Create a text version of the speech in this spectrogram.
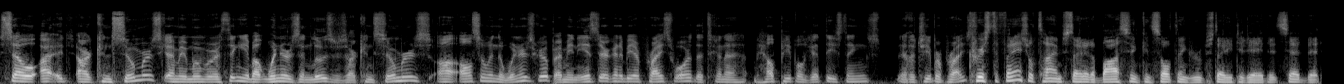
So, are, are consumers? I mean, when we're thinking about winners and losers, are consumers uh, also in the winners group? I mean, is there going to be a price war that's going to help people get these things at a cheaper price? Chris, the Financial Times cited a Boston Consulting Group study today that said that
